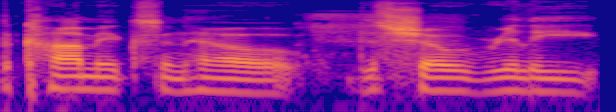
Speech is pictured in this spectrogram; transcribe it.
the comics and how this show really,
